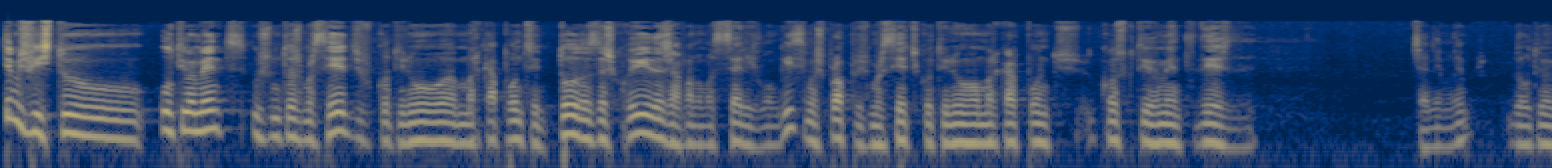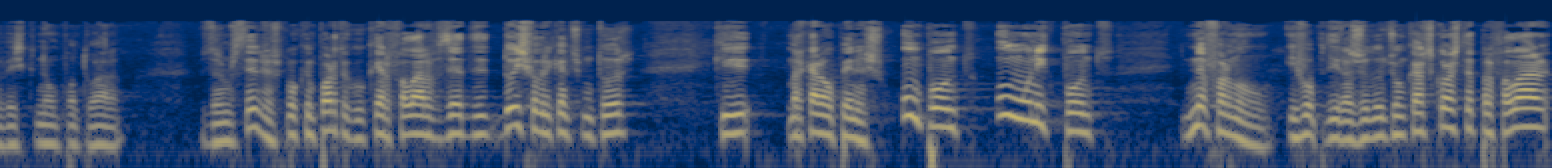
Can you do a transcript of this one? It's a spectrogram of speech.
Temos visto ultimamente os motores Mercedes continuam a marcar pontos em todas as corridas, já vão numa série longuíssima. Os próprios Mercedes continuam a marcar pontos consecutivamente desde. Já nem me lembro da última vez que não pontuaram os dois Mercedes, mas pouco importa. O que eu quero falar-vos é de dois fabricantes de motores que marcaram apenas um ponto, um único ponto na Fórmula 1. E vou pedir a ajuda do João Carlos Costa para falar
